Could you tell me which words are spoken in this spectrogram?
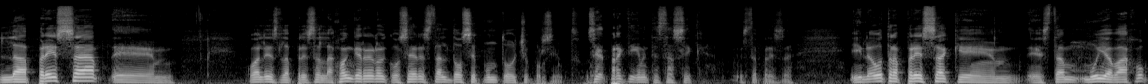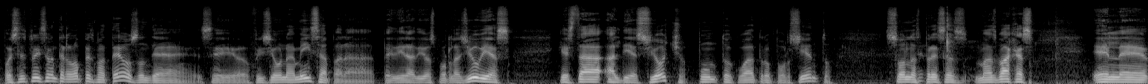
la presa, eh, ¿cuál es la presa? La Juan Guerrero de Coser está al 12.8%. O sea, prácticamente está seca esta presa. Y la otra presa que mm, está muy abajo, pues es precisamente la López Mateos, donde se ofició una misa para pedir a Dios por las lluvias, que está al 18.4%. Son las presas más bajas. Eh,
